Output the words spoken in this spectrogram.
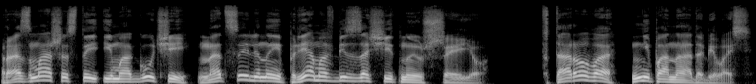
Размашистый и могучий, нацеленный прямо в беззащитную шею. Второго не понадобилось.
